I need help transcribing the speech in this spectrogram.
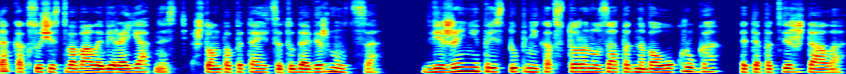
так как существовала вероятность, что он попытается туда вернуться. Движение преступника в сторону западного округа это подтверждало.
